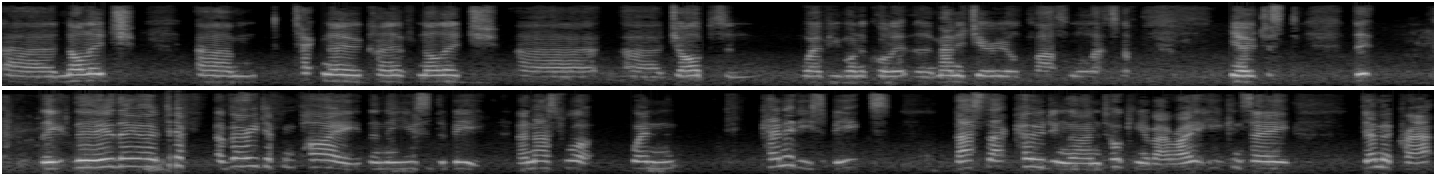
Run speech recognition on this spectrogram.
uh, knowledge um, techno kind of knowledge uh, uh, jobs and whatever you want to call it, the managerial class and all that stuff. You know, just the, they, they, they are diff- a very different pie than they used to be. And that's what, when Kennedy speaks, that's that coding that I'm talking about, right? He can say Democrat,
